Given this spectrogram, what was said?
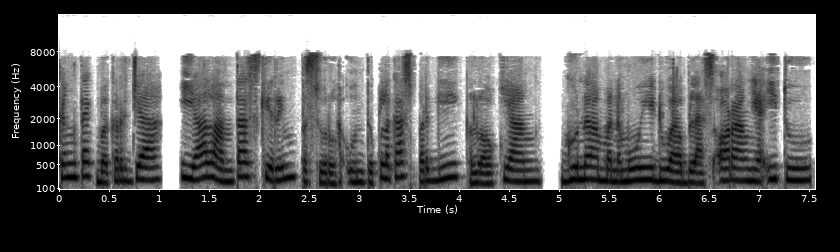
Keng Tek bekerja, ia lantas kirim pesuruh untuk lekas pergi ke Lokyang, guna menemui dua belas orangnya itu,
